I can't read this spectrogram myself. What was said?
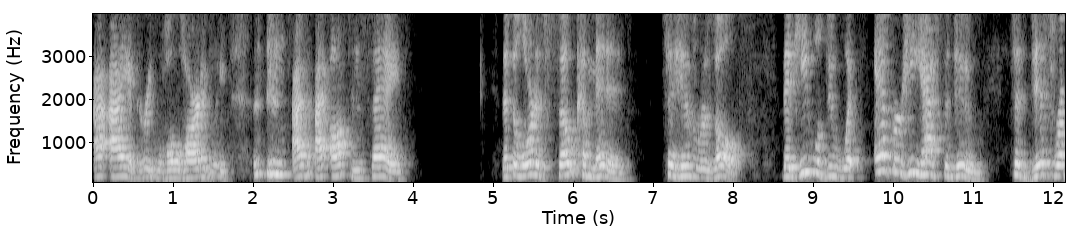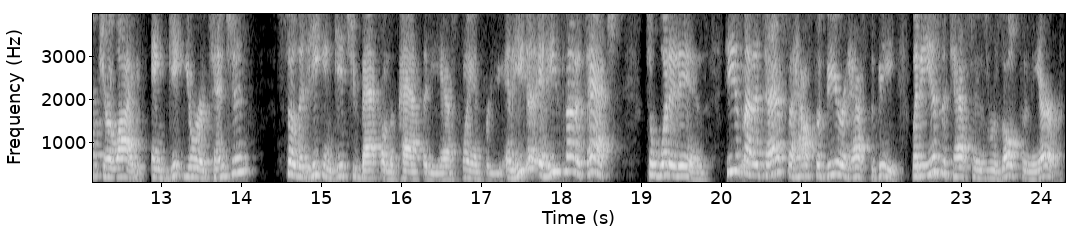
I, I agree wholeheartedly. I, I often say that the Lord is so committed to his results that he will do whatever he has to do to disrupt your life and get your attention so that he can get you back on the path that he has planned for you. And he and he's not attached to what it is. He's not attached to how severe it has to be, but he is attached to his results in the earth.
